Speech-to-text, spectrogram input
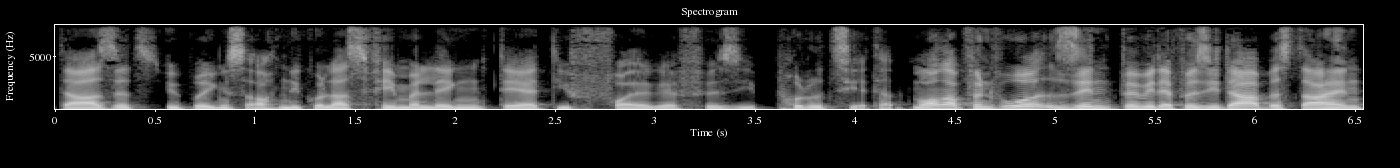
Da sitzt übrigens auch Nikolas Femerling, der die Folge für Sie produziert hat. Morgen ab 5 Uhr sind wir wieder für Sie da. Bis dahin,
